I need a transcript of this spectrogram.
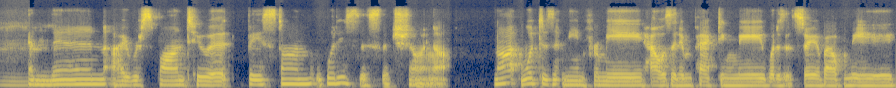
Mm. And then I respond to it based on what is this that's showing up? Not what does it mean for me? How is it impacting me? What does it say about me?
